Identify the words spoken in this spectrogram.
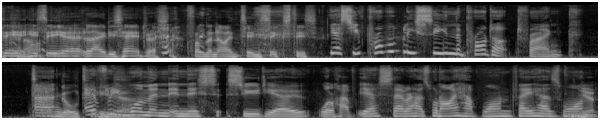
he, taken is he a ladies' hairdresser from the 1960s? Yes, you've probably seen the product, Frank. Uh, Tangle Teas. every Yeah. woman in this studio will have. Yes, Sarah has one. I have one. Faye has one. Yep,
